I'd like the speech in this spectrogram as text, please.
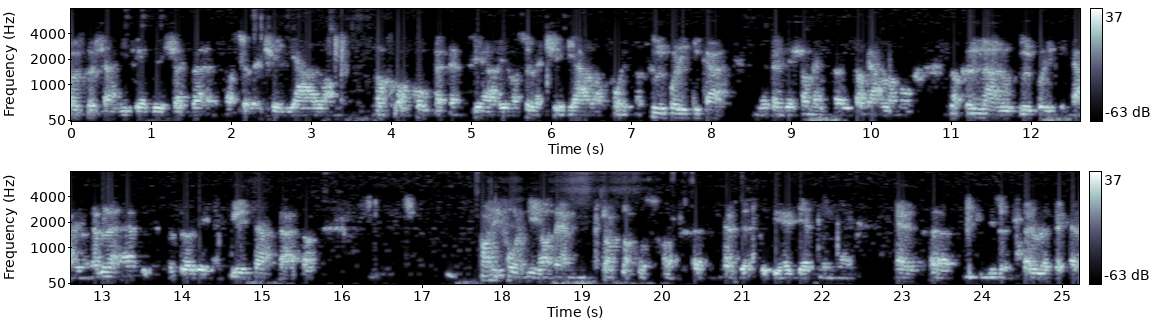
gazdasági kérdésekben a szövetségi államnak a kompetenciája, a szövetségi állam folytat külpolitikát, az egyes amerikai tagállamoknak önálló külpolitikája nem lehet, ezt a törvények tiltják, tehát a Kalifornia nem csatlakozhat nemzetközi egyezménynek, ez bizonyos területeken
